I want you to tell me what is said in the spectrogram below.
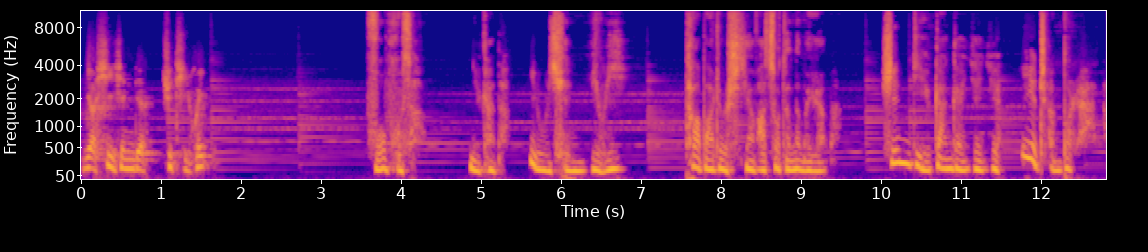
要细心的去体会。佛菩萨，你看他。有情有义，他把这个世间法做得那么圆满，心地干干净净，一尘不染呐，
